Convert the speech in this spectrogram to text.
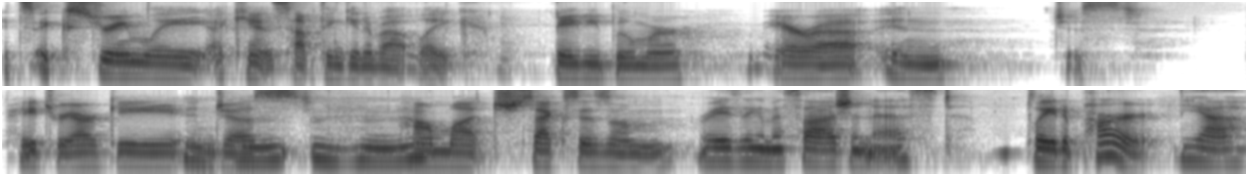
It's extremely. I can't stop thinking about like baby boomer era and just patriarchy and mm-hmm, just mm-hmm. how much sexism Raising a misogynist. played a part Yeah.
